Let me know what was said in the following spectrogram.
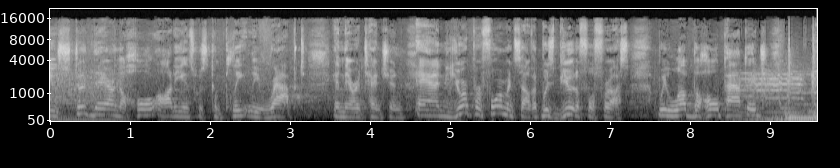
you stood there, and the whole audience was completely wrapped in their attention. And your performance of it was beautiful for us. We loved the whole package.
